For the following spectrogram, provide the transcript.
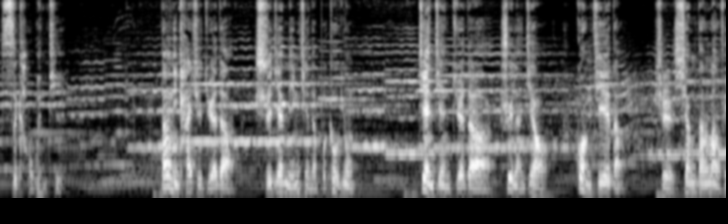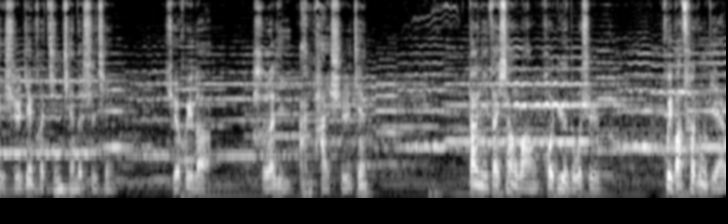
思考问题。当你开始觉得时间明显的不够用，渐渐觉得睡懒觉、逛街等。是相当浪费时间和金钱的事情。学会了合理安排时间。当你在上网或阅读时，会把侧重点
